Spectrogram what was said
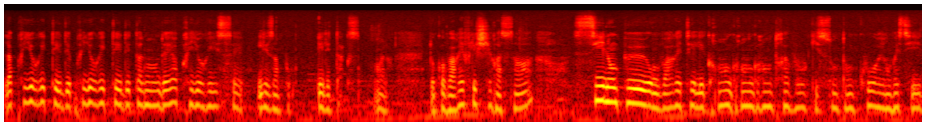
La priorité des priorités des Talmondais, a priori, c'est les impôts et les taxes. Voilà. Donc on va réfléchir à ça. Si l'on peut, on va arrêter les grands, grands, grands travaux qui sont en cours et on va essayer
